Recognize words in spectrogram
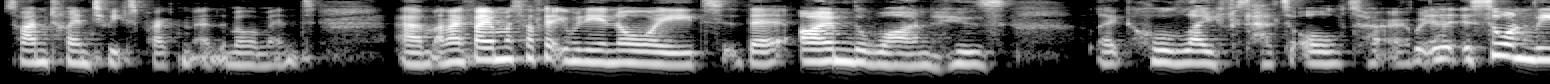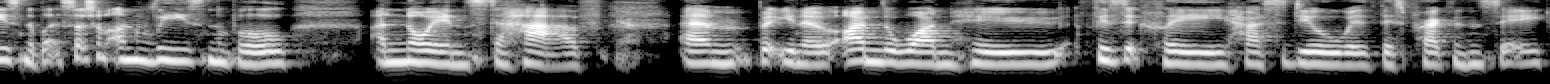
So I'm 20 weeks pregnant at the moment, um, and I find myself getting really annoyed that I'm the one who's like whole life has had to alter. It's so unreasonable. It's such an unreasonable annoyance to have. Um, but you know, I'm the one who physically has to deal with this pregnancy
